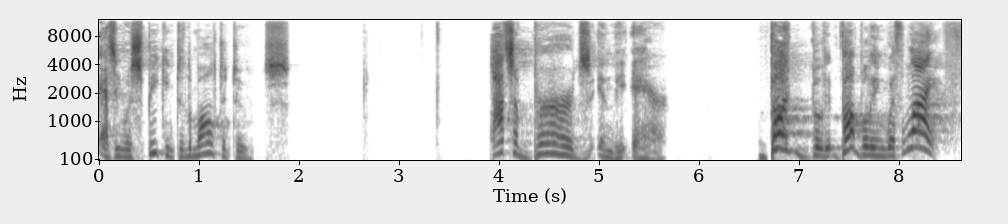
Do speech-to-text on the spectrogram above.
as he was speaking to the multitudes. Lots of birds in the air, bubbling with life.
